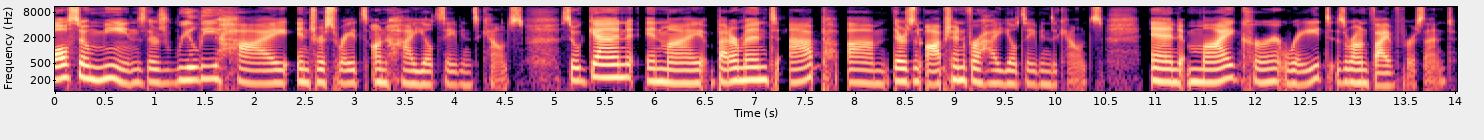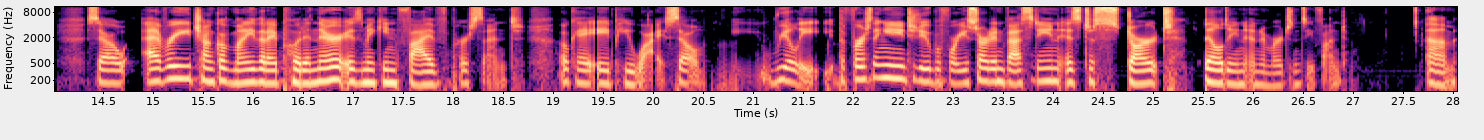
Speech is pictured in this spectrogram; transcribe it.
also means there's really high interest rates on high yield savings accounts. So, again, in my Betterment app, um, there's an option for high yield savings accounts. And my current rate is around 5%. So, every chunk of money that I put in there is making 5%. Okay, APY. So, really, the first thing you need to do before you start investing is to start building an emergency fund. Um,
